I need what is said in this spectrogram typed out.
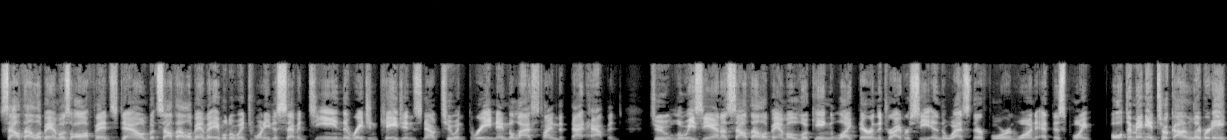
South Alabama's offense down, but South Alabama able to win 20 to 17. The Raging Cajuns now 2 and 3. Name the last time that that happened to Louisiana. South Alabama looking like they're in the driver's seat in the West. They're 4 and 1 at this point. Old Dominion took on Liberty.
